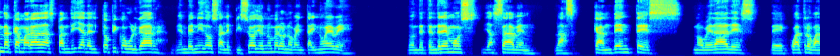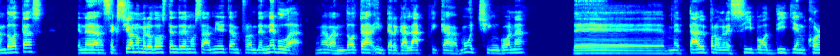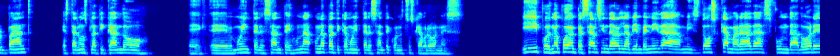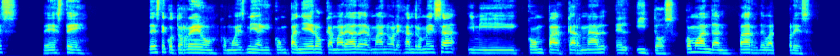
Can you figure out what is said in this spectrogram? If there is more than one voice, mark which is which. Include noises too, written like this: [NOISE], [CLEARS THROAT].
Speaker 1: ¿Qué onda, camaradas? Pandilla del Tópico Vulgar. Bienvenidos al episodio número 99, donde tendremos, ya saben, las candentes novedades de cuatro bandotas. En la sección número dos tendremos a Mutant from the Nebula, una bandota intergaláctica muy chingona de metal progresivo DJ Core Band. Estaremos platicando eh, eh, muy interesante, una, una plática muy interesante con estos cabrones. Y pues no puedo empezar sin darle la bienvenida a mis dos camaradas fundadores de este, de este cotorreo, como es mi compañero, camarada, hermano Alejandro Mesa y mi compa carnal, el Itos. ¿Cómo andan, par de valores?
